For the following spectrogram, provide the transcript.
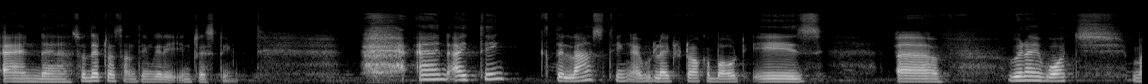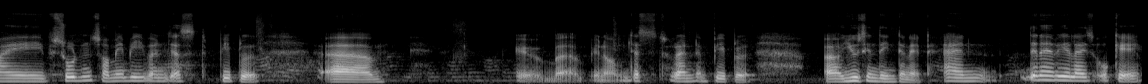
And uh, so that was something very interesting. And I think the last thing I would like to talk about is uh, when I watch my students or maybe even just people, um, you know, just random people uh, using the internet. And then I realize, okay,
